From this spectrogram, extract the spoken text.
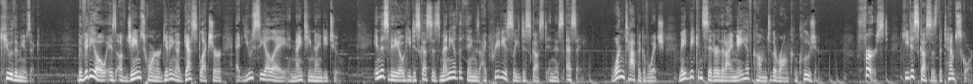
Cue the Music. The video is of James Horner giving a guest lecture at UCLA in 1992. In this video, he discusses many of the things I previously discussed in this essay one topic of which made me consider that I may have come to the wrong conclusion. First, he discusses the temp score.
